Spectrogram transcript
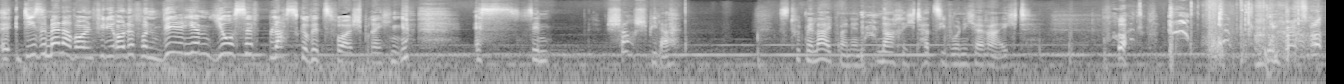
Äh, diese Männer wollen für die Rolle von William Joseph Blaskowitz vorsprechen. Es sind Schauspieler. Es tut mir leid, meine Nachricht hat sie wohl nicht erreicht. Und bessere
